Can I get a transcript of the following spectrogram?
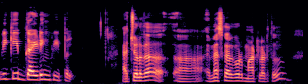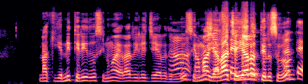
వీ కీప్ గైడింగ్ పీపుల్ యాక్చువల్గా ఎంఎస్ గారు కూడా మాట్లాడుతూ నాకు ఇవన్నీ తెలియదు సినిమా ఎలా రిలీజ్ చేయాలో తెలియదు సినిమా ఎలా. చేయాలో తెలుసు అంతే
